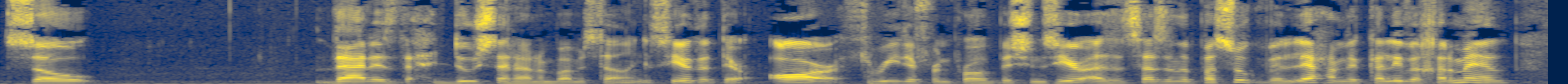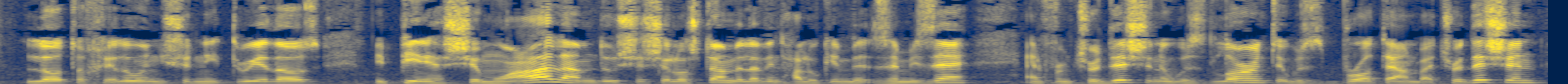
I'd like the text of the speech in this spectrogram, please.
So that is the hidush that Harambam is telling us here that there are three different prohibitions here, as it says in the pasuk and you shouldn't eat three of those. And from tradition, it was learned, it was brought down by tradition,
